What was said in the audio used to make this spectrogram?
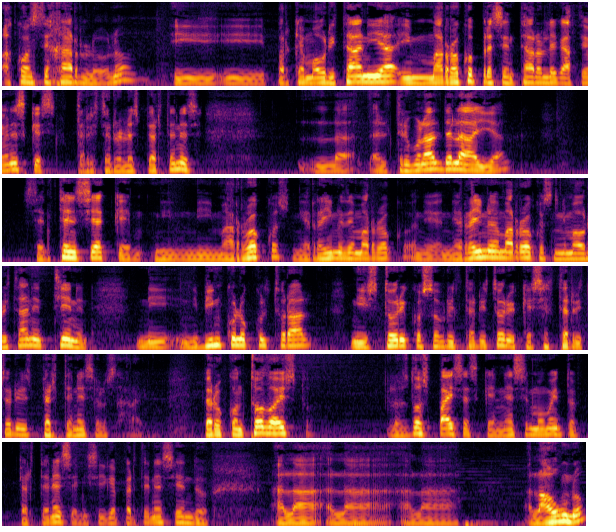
aconsejarlo, ¿no? Y, y porque Mauritania y Marruecos presentaron alegaciones que el territorio les pertenece. La- el Tribunal de la Haya sentencia que ni, ni Marruecos, ni Reino de Marruecos, ni, ni Reino de Marruecos, ni Mauritania tienen ni, ni vínculo cultural ni histórico sobre el territorio, que ese territorio pertenece a los árabes. Pero con todo esto, los dos países que en ese momento pertenecen y sigue perteneciendo a la, a la, a la, a la UNO,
